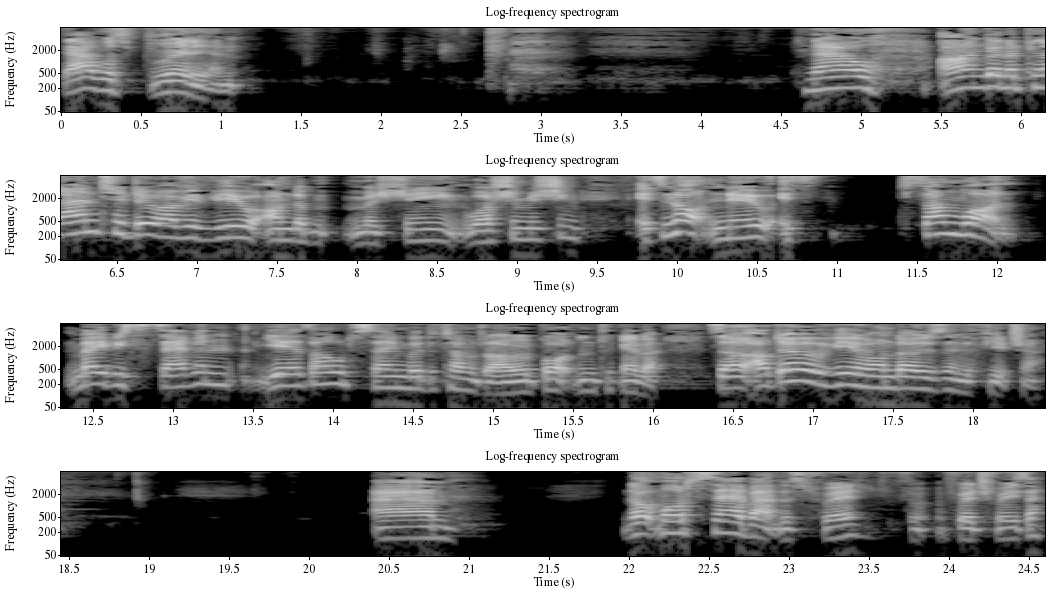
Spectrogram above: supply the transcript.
That was brilliant. Now, I'm going to plan to do a review on the machine, washing machine. It's not new. It's somewhat, maybe seven years old. Same with the tumble dryer. We bought them together. So I'll do a review on those in the future. Um, not more to say about this fridge, fridge freezer.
